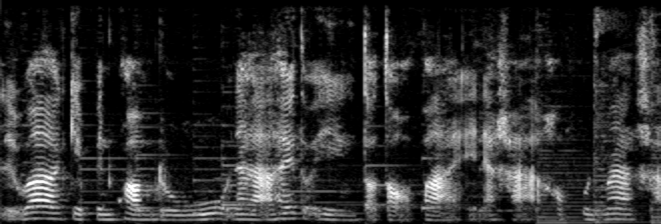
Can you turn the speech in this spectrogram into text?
หรือว่าเก็บเป็นความรู้นะคะให้ตัวเองต่อๆไปนะคะ ขอบคุณมากค่ะ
